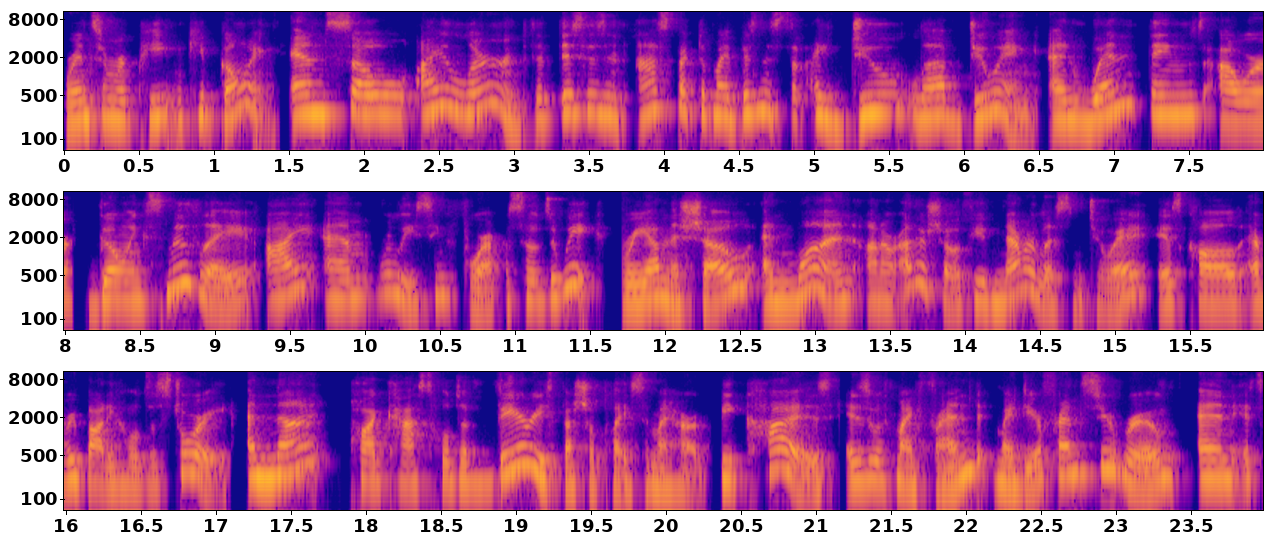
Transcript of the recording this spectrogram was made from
rinse and repeat and keep going. And so I learned that this is an aspect of my business that I do love doing. And when things are going smoothly, I am releasing four episodes a week, three on the show and one on our other show. If you've never listened to it, is called Everybody Holds a Story. And that podcast holds a very special place in my heart because it is with my friend, my dear friend Suru, and it's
